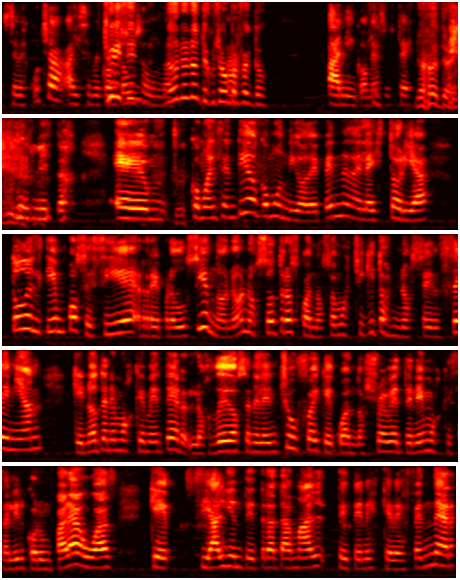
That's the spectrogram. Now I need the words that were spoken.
¿Se me escucha? Ay, se me cortó un segundo. No, no, no, te escuchamos ah. perfecto. Pánico, me asusté. No, tranquilo. Listo. Eh, como el sentido común, digo, depende de la historia, todo el tiempo se sigue reproduciendo, ¿no? Nosotros cuando somos chiquitos nos enseñan que no tenemos que meter los dedos en el enchufe, que cuando llueve tenemos que salir con un paraguas, que si alguien te trata mal te tenés que defender.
